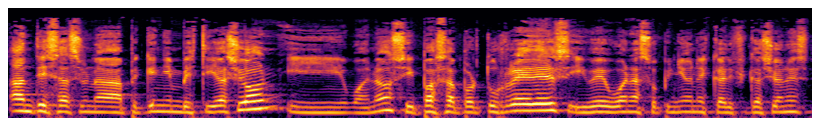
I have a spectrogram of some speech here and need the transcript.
antes hace una pequeña investigación y bueno, si pasa por tus redes y ve buenas opiniones, calificaciones,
